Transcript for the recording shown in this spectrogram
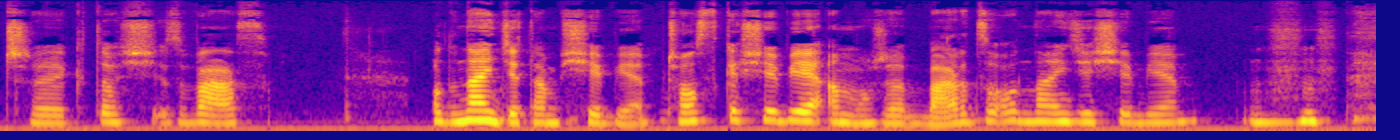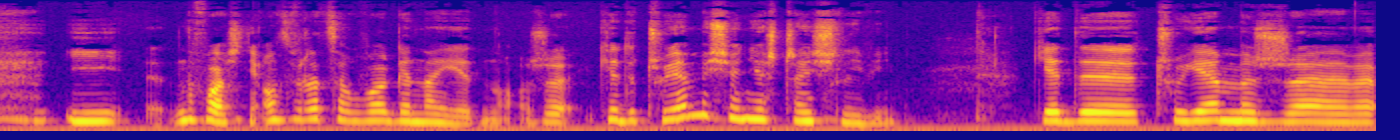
czy ktoś z Was odnajdzie tam siebie, cząstkę siebie, a może bardzo odnajdzie siebie I no właśnie, on zwraca uwagę na jedno, że kiedy czujemy się nieszczęśliwi, kiedy czujemy, że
